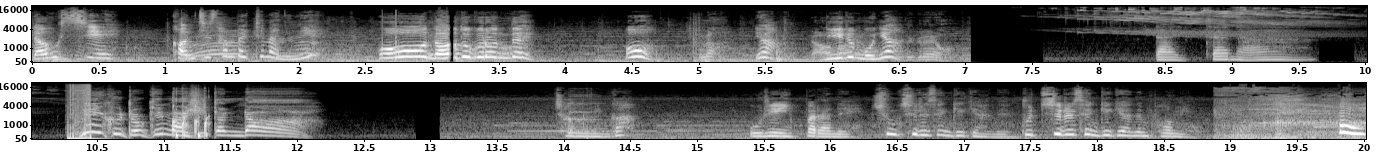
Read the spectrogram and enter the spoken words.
너 혹시 건치 선발팀 아니니? 어 나도 그런데. 어, 야, 네 이름 뭐냐? 나 있잖아 이 구독이 맛있단다. 저놈인가? 우리의 이빨 안에 충치를 생기게 하는 구취를 생기게 하는 범인. 어!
